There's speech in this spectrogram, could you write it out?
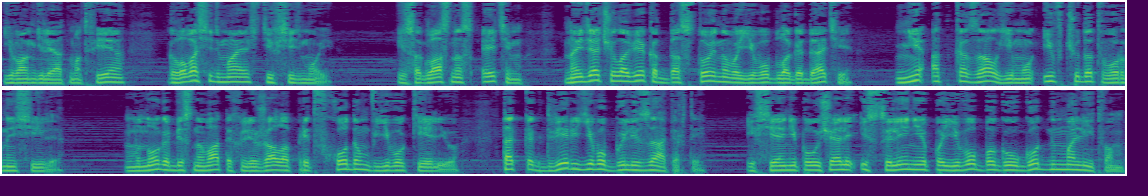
Евангелие от Матфея, глава 7, стих 7. И согласно с этим, найдя человека, достойного его благодати, не отказал ему и в чудотворной силе. Много бесноватых лежало пред входом в его келью, так как двери его были заперты, и все они получали исцеление по его богоугодным молитвам.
